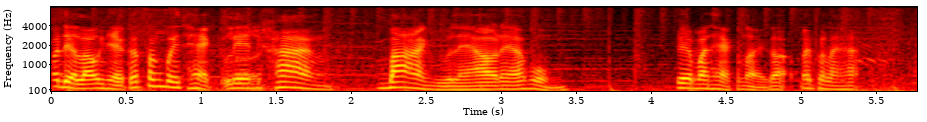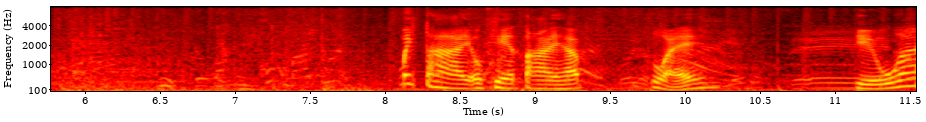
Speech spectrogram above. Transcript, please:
ก็เดี๋ยวเราเนี่ยก็ต้องไปแท็กเลนข้างบ้างอยู่แล้วนะครับผมเพื่อมาแท็กหน่อยก็ไม่เป็นไรฮะไม่ตายโอเคตายครับ สวยถือว่า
